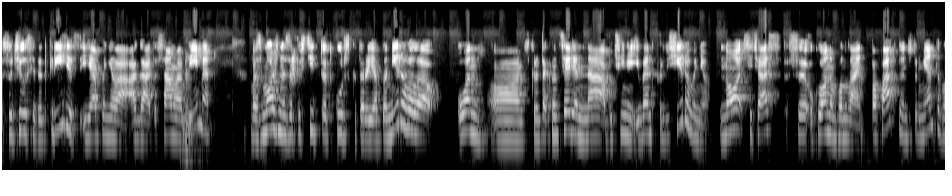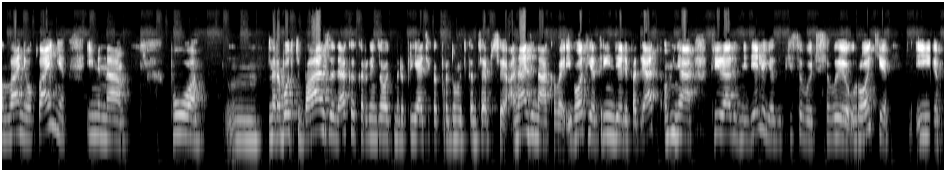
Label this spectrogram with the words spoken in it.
случился этот кризис, я поняла, ага, то самое время, возможно, запустить тот курс, который я планировала, он, э, скажем так, нацелен на обучение ивент-продюсированию, но сейчас с уклоном в онлайн. По факту инструменты в онлайне и офлайне именно по наработке базы, да, как организовывать мероприятия, как продумать концепции, она одинаковая. И вот я три недели подряд, у меня три раза в неделю я записываю часовые уроки, и,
